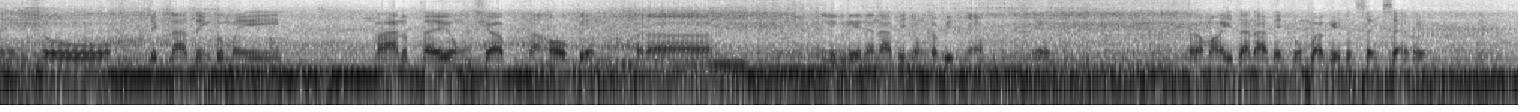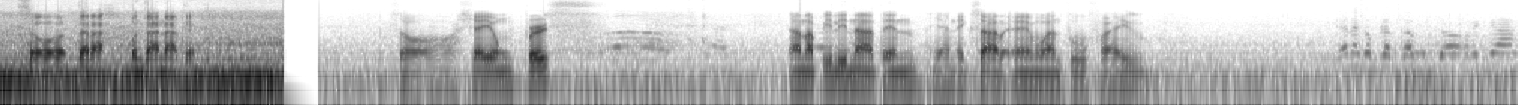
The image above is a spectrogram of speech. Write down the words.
Ayan, so check natin kung may mahanap tayong shop na open para libre na natin yung kabit niya. Ayan. Para makita natin kung bagay dun sa XRM. So tara, puntahan natin. So siya yung first na napili natin. Ayan, XRM 125. Nag-vlog kami ka.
